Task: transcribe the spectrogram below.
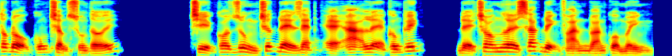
tốc độ cũng chậm xuống tới. Chỉ có dùng trước để dẹt ẻ ạ lệ công kích, để cho ngươi xác định phán đoán của mình,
